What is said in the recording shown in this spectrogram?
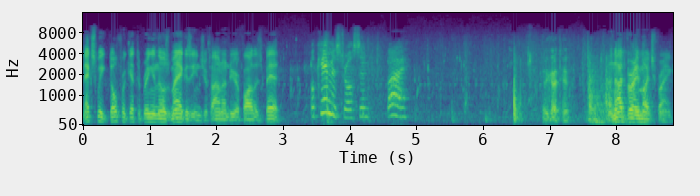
Next week, don't forget to bring in those magazines you found under your father's bed. Okay, Mr. Olson. Bye. What you got, Ted? Uh, not very much, Frank.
